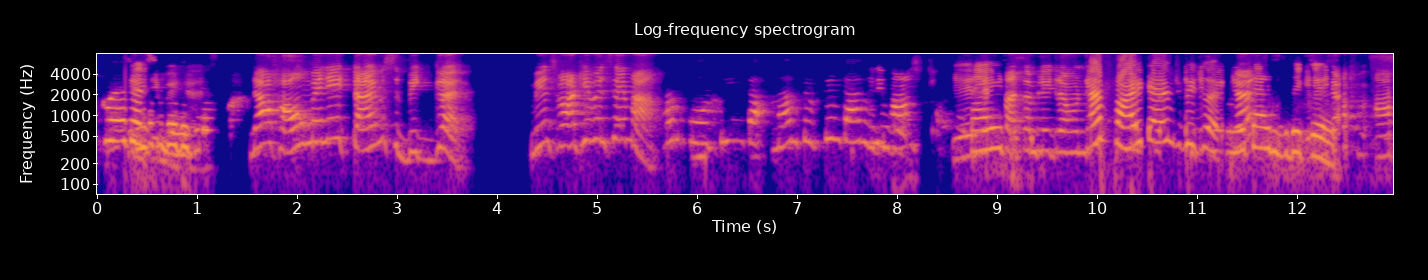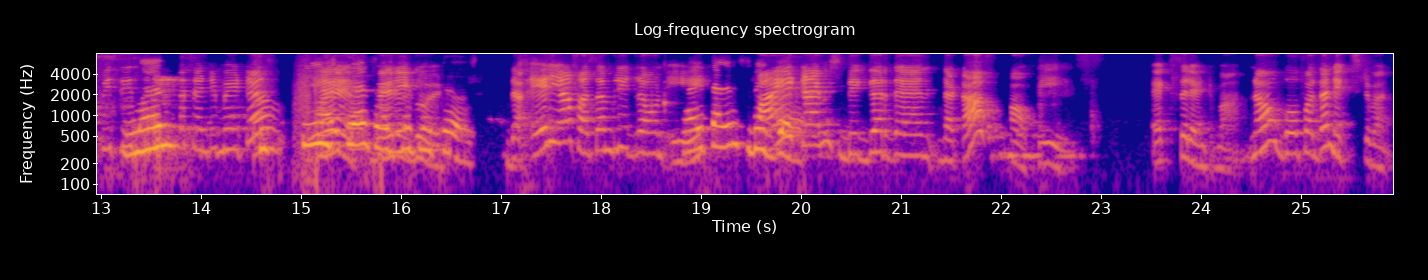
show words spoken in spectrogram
Square centimeters. Now, how many times bigger? Means what you will say, ma? Ma'am, 14 ma'am, 15 times Area of assembly ground is Ma'am, 5 times bigger. centimeter. times Area of office is Ma'am. centimeters. Ma'am, Yes, very good. The area of assembly ground is five times bigger, five times bigger than that of office. Excellent, ma. Now go for the next one.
